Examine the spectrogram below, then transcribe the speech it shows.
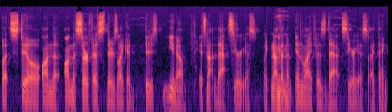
but still on the on the surface there's like a there's you know it's not that serious. Like nothing mm-hmm. in life is that serious i think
